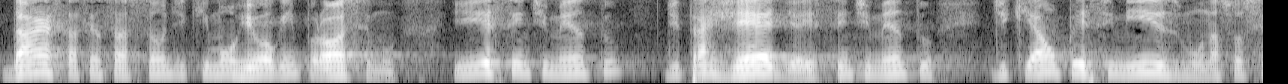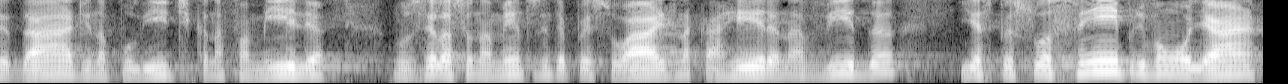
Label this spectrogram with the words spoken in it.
dá essa sensação de que morreu alguém próximo. E esse sentimento de tragédia, esse sentimento de que há um pessimismo na sociedade, na política, na família, nos relacionamentos interpessoais, na carreira, na vida, e as pessoas sempre vão olhar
